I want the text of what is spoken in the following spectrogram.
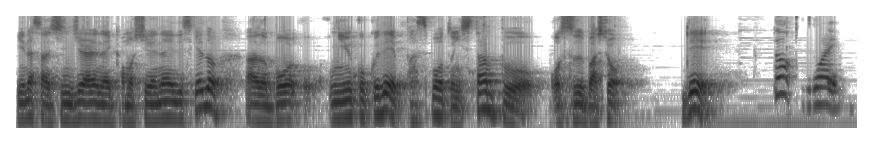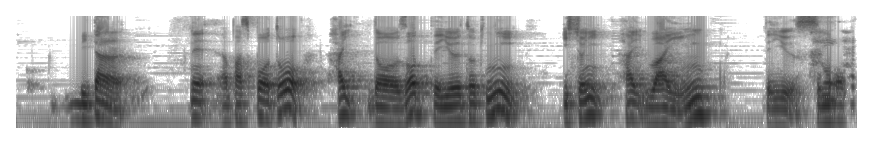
皆さん信じられないかもしれないですけど、あのぼ入国でパスポートにスタンプを押す場所で、と、ワイン。リターン、ね、パスポートを、はい、どうぞっていうときに、一緒に、はい、ワインっていう、スモはいはい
